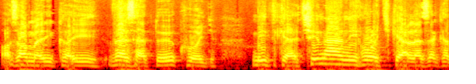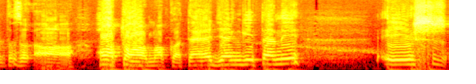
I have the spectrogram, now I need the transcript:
az amerikai vezetők hogy mit kell csinálni, hogy kell ezeket az, a hatalmakat elgyengíteni és,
